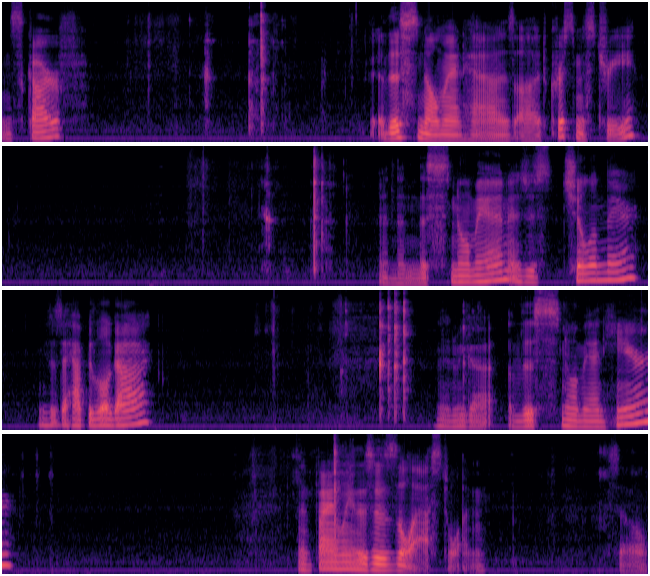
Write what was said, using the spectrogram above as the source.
and scarf. This snowman has a Christmas tree. And then this snowman is just chilling there. He's just a happy little guy. Then we got this snowman here. And finally, this is the last one. So,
